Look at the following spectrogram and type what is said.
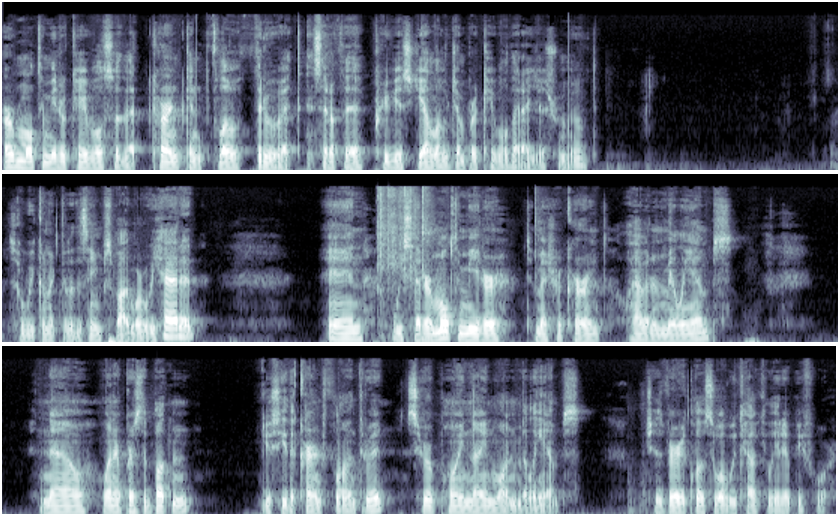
our multimeter cable so that current can flow through it instead of the previous yellow jumper cable that I just removed. So we connected at the same spot where we had it and we set our multimeter to measure current. I'll have it in milliamps. Now, when I press the button, you see the current flowing through it, 0.91 milliamps, which is very close to what we calculated before,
